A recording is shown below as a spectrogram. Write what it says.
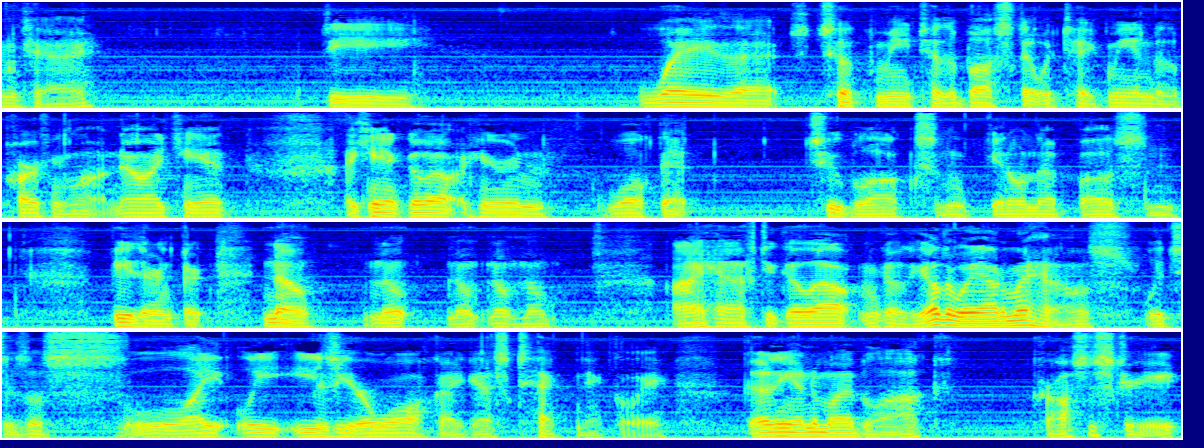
okay, the way that took me to the bus that would take me into the parking lot. Now I can't, I can't go out here and walk that two blocks and get on that bus and be there in third. No, no, no, no, no. I have to go out and go the other way out of my house, which is a slightly easier walk, I guess, technically. Go to the end of my block, cross the street,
